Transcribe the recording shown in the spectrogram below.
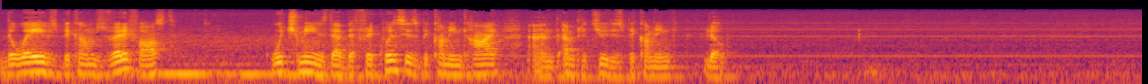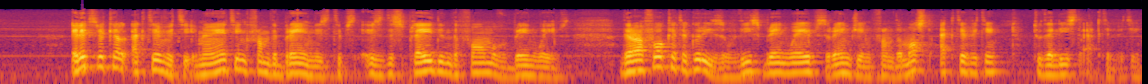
the waves becomes very fast, which means that the frequency is becoming high and amplitude is becoming low. Electrical activity emanating from the brain is, is displayed in the form of brain waves. There are four categories of these brain waves ranging from the most activity to the least activity.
